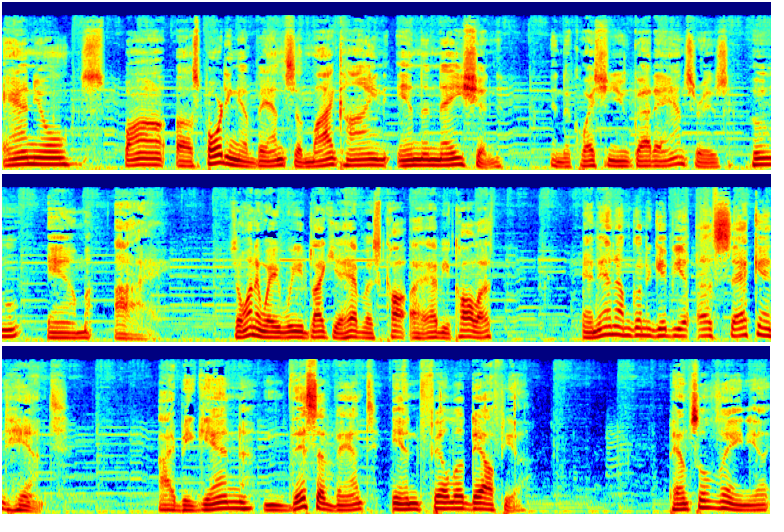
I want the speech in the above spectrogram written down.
annual spa, uh, sporting events of my kind in the nation. And the question you've got to answer is, who am I? So anyway, we'd like you to have us call, uh, have you call us, and then I'm going to give you a second hint. I began this event in Philadelphia, Pennsylvania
